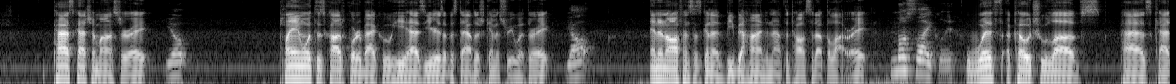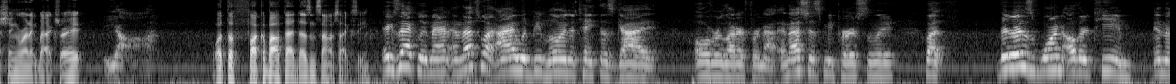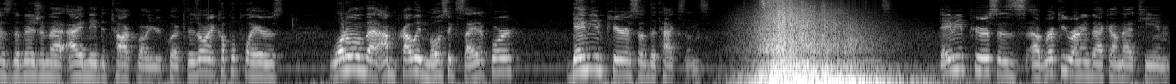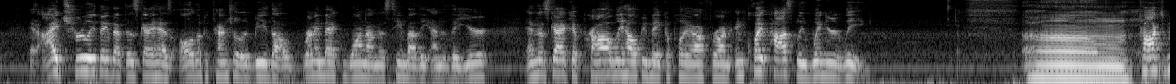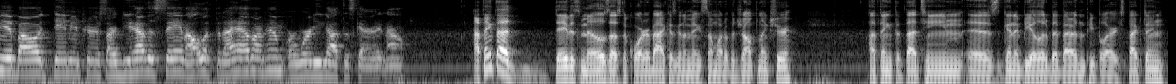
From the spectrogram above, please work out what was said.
Pass catching monster, right? Yup. Playing with this college quarterback who he has years of established chemistry with, right? Yup. And an offense that's going to be behind and have to toss it up a lot, right? Most likely. With a coach who loves pass catching running backs, right? Yeah. What the fuck about that doesn't sound sexy? Exactly, man, and that's why I would be willing to take this guy over Leonard Fournette, and that's just me personally. But there is one other team in this division that I need to talk about here quick. There's only a couple players. One of them that I'm probably most excited for, Dameon Pierce of the Texans. Dameon Pierce is a rookie running back on that team. And I truly think that this guy has all the potential to be the running back one on this team by the end of the year. And this guy could probably help you make a playoff run and quite possibly win your league. Um, Talk to me about Dameon Pierce. Do you have the same outlook that I have on him, or where do you got this guy right now? I think that Davis Mills as the quarterback is going to make somewhat of a jump next year. I think that that team is going to be a little bit better than people are expecting.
